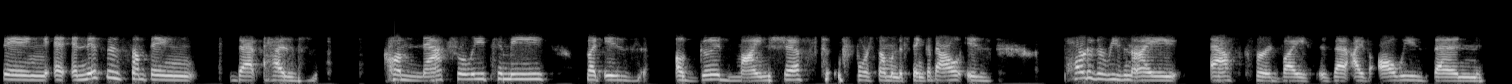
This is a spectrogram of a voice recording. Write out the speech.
thing, and this is something that has come naturally to me, but is a good mind shift for someone to think about is part of the reason I ask for advice is that I've always been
